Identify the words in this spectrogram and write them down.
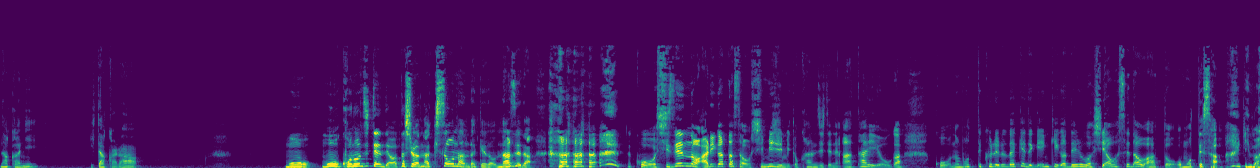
中にいたから、もう、もうこの時点で私は泣きそうなんだけど、なぜだ？こう、自然のありがたさをしみじみと感じてね、あ、太陽が、こう、昇ってくれるだけで元気が出るわ、幸せだわ、と思ってさ、今、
